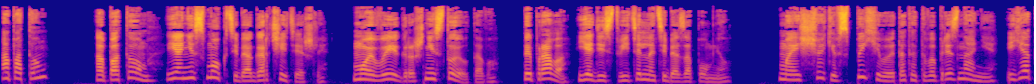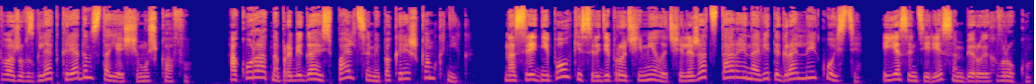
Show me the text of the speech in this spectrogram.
А потом? А потом я не смог тебя огорчить, Эшли. Мой выигрыш не стоил того. Ты права, я действительно тебя запомнил. Мои щеки вспыхивают от этого признания, и я отвожу взгляд к рядом стоящему шкафу. Аккуратно пробегаюсь пальцами по корешкам книг. На средней полке среди прочей мелочи лежат старые на вид игральные кости, и я с интересом беру их в руку.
